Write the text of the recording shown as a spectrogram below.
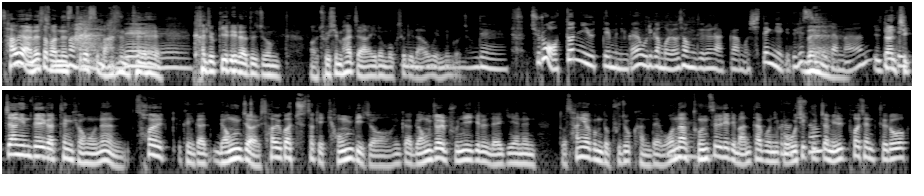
사회 안에서 아, 받는 스트레스 많은데 네. 가족끼리라도 좀 어, 조심하자 이런 목소리 음, 나오고 있는 거죠. 네. 주로 어떤 이유 때문인가요? 우리가 뭐 여성들은 아까 뭐 시댁 얘기도 네. 했습니다만. 네. 일단 직장인들 같은 경우는 설 그러니까 명절, 설과 추석의 경비죠. 그러니까 명절 분위기를 내기에는 또 상여금도 부족한데 워낙 네. 돈쓸 일이 많다 보니까 그렇죠? 59.1%로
